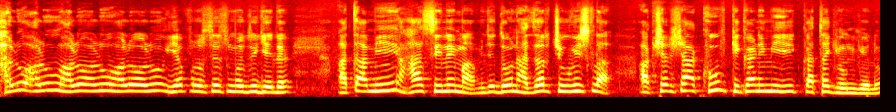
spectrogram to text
हळूहळू हळूहळू हळूहळू या प्रोसेसमध्ये गेलं. आता मी हा सिनेमा म्हणजे दोन हजार चोवीसला अक्षरशः खूप ठिकाणी मी ही कथा घेऊन गेलो.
